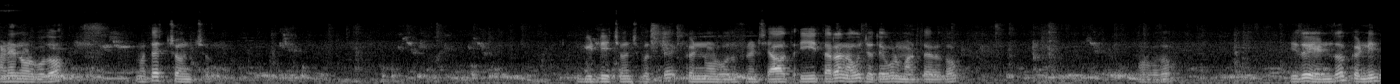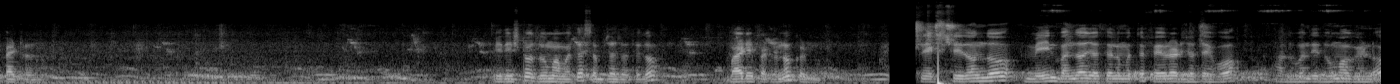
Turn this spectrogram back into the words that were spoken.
ಹಣೆ ನೋಡ್ಬೋದು. ಮತ್ತು ಚೊಂಚು. ಗಿಡ್ಡಿ ಚೊಂಚ್ ಬರುತ್ತೆ. ಕಣ್ಣು ನೋಡ್ಬೋದು ಫ್ರೆಂಡ್ಸ್ ಯಾವ ಈ ಥರ ನಾವು ಜೊತೆಗಳು ಮಾಡ್ತಾ ಇರೋದು. ನೋಡ್ಬೋದು. ಇದು ಹೆಣ್ದು ಕಣ್ಣಿನ ಪ್ಯಾಟ್ರನ್ನು ಇದಿಷ್ಟು ಧೂಮ ಮತ್ತು ಸಬ್ಜಾ ಜೊತೆದು. ಬಾಡಿ ಪ್ಯಾಟ್ರನ್ನು ಕಣ್ಣು. ನೆಕ್ಸ್ಟ್ ಇದೊಂದು ಮೇಯ್ನ್ ಬಂದ ಜೊತೆಲು ಮತ್ತು ಫೇವ್ರೇಟ್ ಜೊತೆ ಇವು ಅದು ಬಂದು ಧೂಮ ಗಂಡು,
